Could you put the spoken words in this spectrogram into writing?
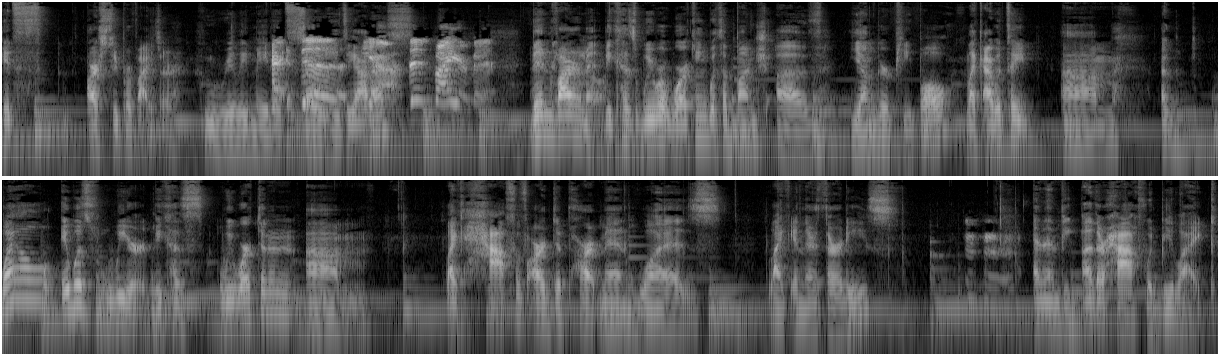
It's our supervisor who really made it Uh, so easy on yeah, us. The environment. The environment, because we were working with a bunch of younger people. Like I would say, um, a, well, it was weird because we worked in um, like half of our department was like in their thirties, hmm and then the other half would be like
